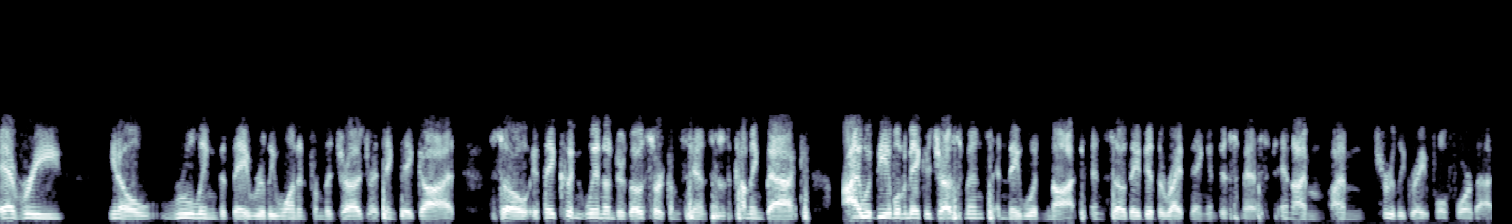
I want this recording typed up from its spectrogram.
every you know ruling that they really wanted from the judge. I think they got. So if they couldn't win under those circumstances, coming back, I would be able to make adjustments and they would not. And so they did the right thing and dismissed. And I'm I'm truly grateful for that.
